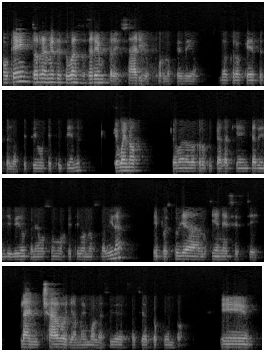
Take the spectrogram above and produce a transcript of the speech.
Ok, entonces realmente tú vas a ser empresario, por lo que veo. Yo creo que ese es el objetivo que tú tienes. Que bueno, que bueno, yo creo que cada quien, cada individuo tenemos un objetivo en nuestra vida y pues tú ya lo tienes este planchado, llamémoslo así, hasta cierto punto. Eh,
